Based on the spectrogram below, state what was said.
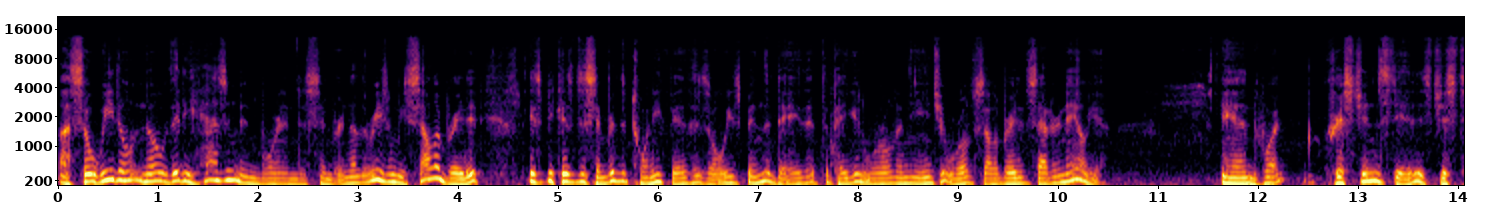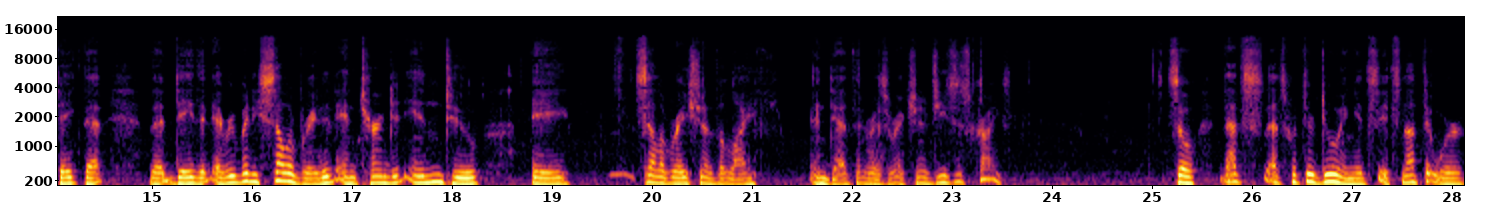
Uh, so we don't know that he hasn't been born in December. Now, the reason we celebrate it is because December the 25th has always been the day that the pagan world and the ancient world celebrated Saturnalia. And what Christians did is just take that that day that everybody celebrated and turned it into a celebration of the life and death and resurrection of Jesus Christ. So that's that's what they're doing. It's it's not that we're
